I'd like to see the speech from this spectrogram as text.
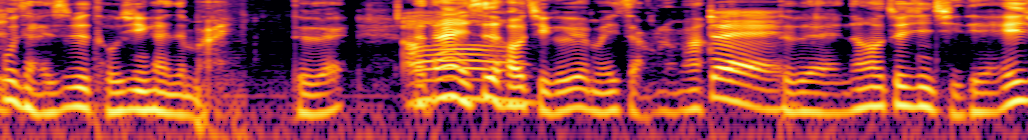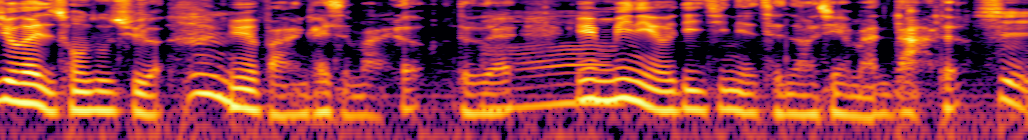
富彩是不是投信开始买？对不对？那它也是好几个月没涨了嘛，对对不对？然后最近几天，哎，就开始冲出去了，因为法人开始买了，对不对？因为 Mini LED 今年成长性也蛮大的，是。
